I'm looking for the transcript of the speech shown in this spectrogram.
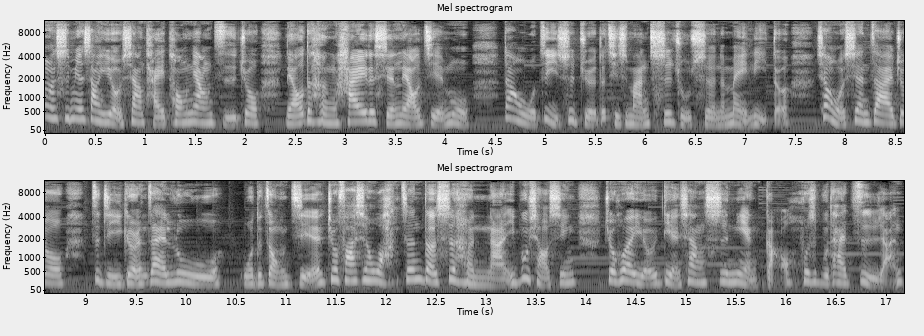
当然，市面上也有像台通那样子就聊得很嗨的闲聊节目，但我自己是觉得其实蛮吃主持人的魅力的。像我现在就自己一个人在录我的总结，就发现哇，真的是很难，一不小心就会有一点像是念稿，或是不太自然。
